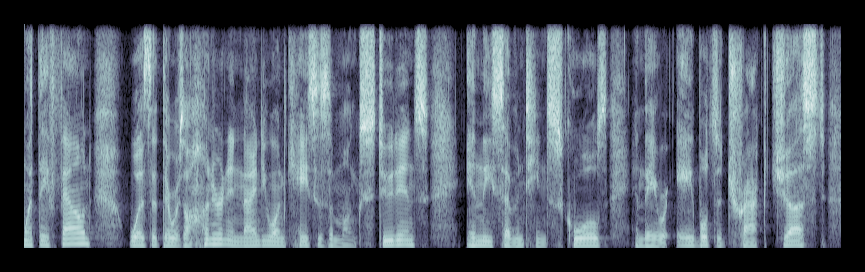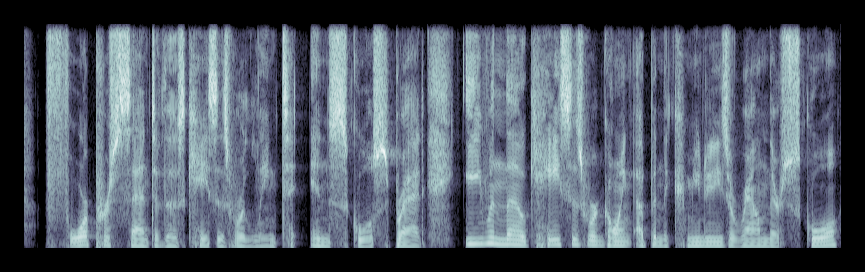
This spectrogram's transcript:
what they found was that there was 191 cases among students in these 17 schools, and they were able to track just 4% of those cases were linked to in school spread. Even though cases were going up in the communities around their school,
